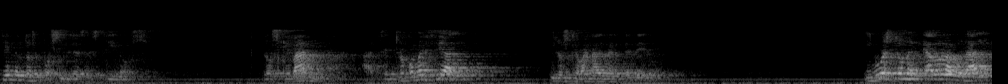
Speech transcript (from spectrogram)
tienen dos posibles destinos. Los que van al centro comercial y los que van al vertedero. Y nuestro mercado laboral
